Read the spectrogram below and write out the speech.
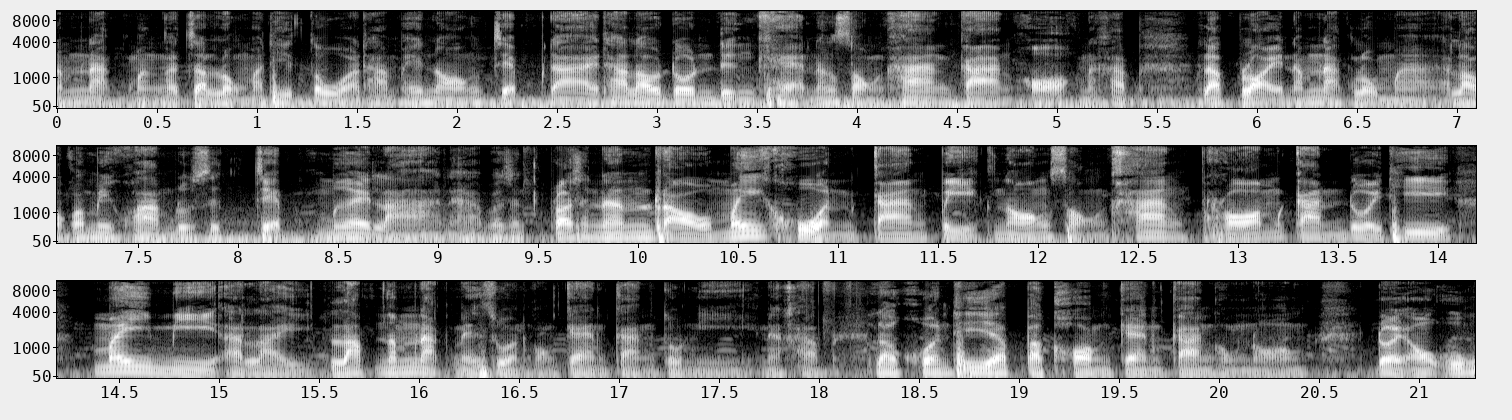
น้ำหนักมันก็จะลงมาที่ตัวทำให้น้องเจ็บได้ ถ้าเราโดนดึงแขนทั้งสองข้างกลางออกนะครับ แล้วปล่อยน้ำหนักลงมา เราก็มีความรู้สึกเจ็บเมื่อยล้านะครับเพราะฉะนั้นเราไม่ควรกางปีกน้องสองข้างพร้อมกันโดยที่ไม่มีอะไรรับน้ำหนักในส่วนของแกนกลางตัวนี้นะครับ เราควรที่จะประคองแกนกลางของน้อง โดยเอาอุ้ง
